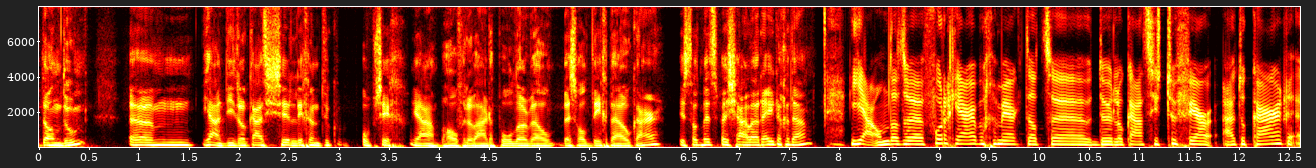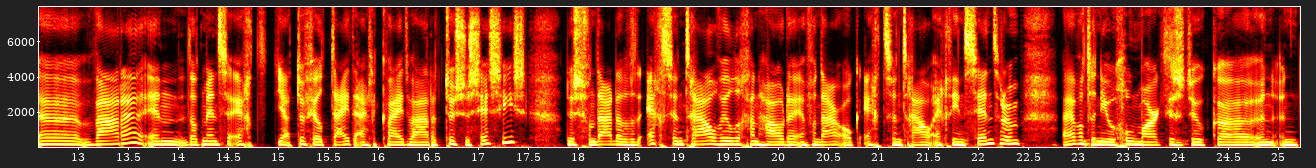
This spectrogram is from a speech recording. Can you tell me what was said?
dan doen. Ehm, ja, die locaties liggen natuurlijk op zich, ja, behalve de Waardepolder, wel best wel dicht bij elkaar. Is dat met speciale reden gedaan? Ja, omdat we vorig jaar hebben gemerkt dat eh, de locaties te ver uit elkaar eh, waren. En dat mensen echt ja, te veel tijd eigenlijk kwijt waren tussen sessies. Dus vandaar dat we het echt centraal wilden gaan houden. En vandaar ook echt centraal, echt in het centrum. Hè, want de Nieuwe Groenmarkt is natuurlijk eh, een, een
